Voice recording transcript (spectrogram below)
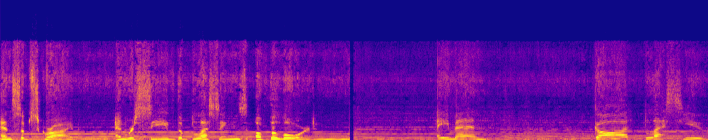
and subscribe and receive the blessings of the Lord. Amen. God bless you.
